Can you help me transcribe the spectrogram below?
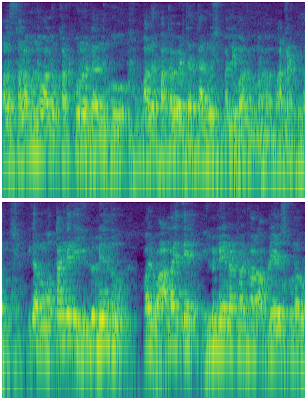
వాళ్ళ స్థలం ఉన్న వాళ్ళు కట్టుకునేందుకు వాళ్ళ పక్క పెడితే దాని గురించి మళ్ళీ మనం మాట్లాడుకుందాం. ఇక మొత్తానికి అయితే ఇల్లు లేదు. మరి వాళ్ళైతే ఇల్లు లేనటువంటి వాళ్ళు అప్లై చేసుకున్నారు.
